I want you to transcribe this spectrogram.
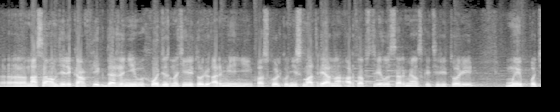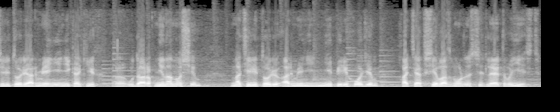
Э, на самом деле конфликт даже не выходит на территорию Армении, поскольку, несмотря на артобстрелы с армянской территории, мы по территории Армении никаких э, ударов не наносим, на территорию Армении не переходим, хотя все возможности для этого есть.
